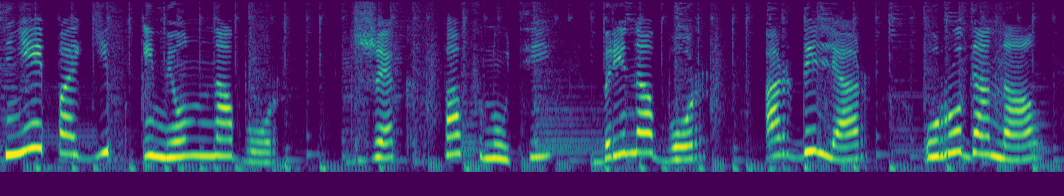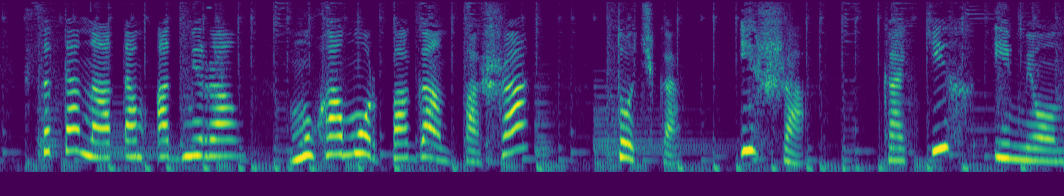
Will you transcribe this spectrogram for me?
С ней погиб имен набор. Джек, Пафнутий, Бринобор, Арделяр, Уродонал, Сатана там адмирал, Мухомор Паган Паша, точка, Иша. Каких имен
